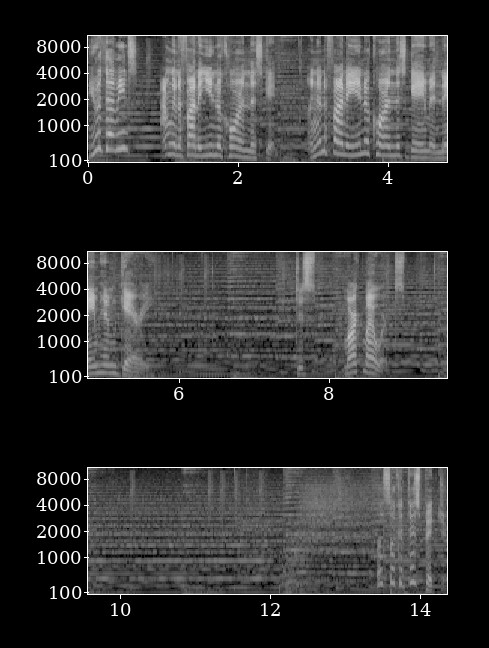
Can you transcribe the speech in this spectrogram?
You know what that means? I'm gonna find a unicorn in this game. I'm gonna find a unicorn in this game and name him Gary. Just mark my words. Let's look at this picture.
